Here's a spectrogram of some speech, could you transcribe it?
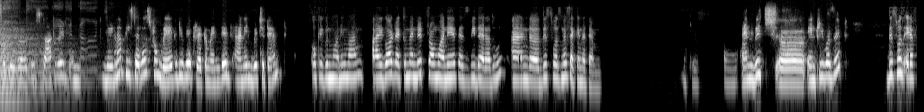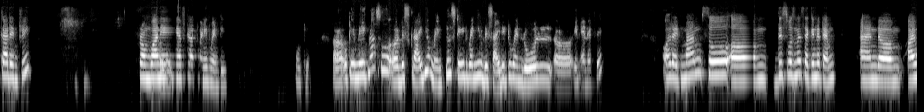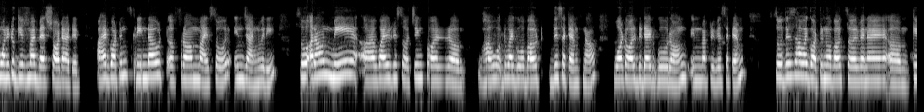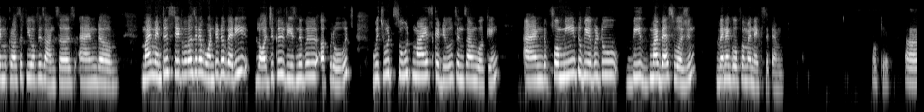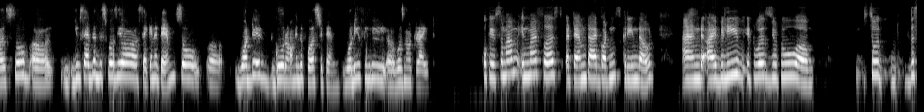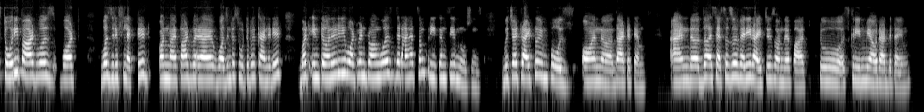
okay, uh, to start with Meghna, please tell us from where did you get recommended and in which attempt? Okay, good morning, ma'am. I got recommended from 1AFSB Dehradun, and uh, this was my second attempt. Okay. Uh, and which uh, entry was it? This was AFCAT entry, from Alright. 1AFCAT 2020. Okay. Uh, okay, Meghna, so uh, describe your mental state when you decided to enroll uh, in NFA. All right, ma'am. So um, this was my second attempt, and um, I wanted to give my best shot at it. I had gotten screened out uh, from Mysore in January. So around May, uh, while researching for um, how do I go about this attempt now, what all did I go wrong in my previous attempt? So this is how I got to know about Sir when I um, came across a few of his answers and. Um, my mental state was that I wanted a very logical, reasonable approach which would suit my schedule since I'm working, and for me to be able to be my best version when I go for my next attempt. Okay. Uh, so uh, you said that this was your second attempt. So uh, what did go wrong in the first attempt? What do you feel uh, was not right? Okay, so ma'am, in my first attempt, I had gotten screened out, and I believe it was due to um, so the story part was what was reflected on my part where I wasn't a suitable candidate. But internally, what went wrong was that I had some preconceived notions, which I tried to impose on uh, that attempt. And uh, the assessors were very righteous on their part to screen me out at the time.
